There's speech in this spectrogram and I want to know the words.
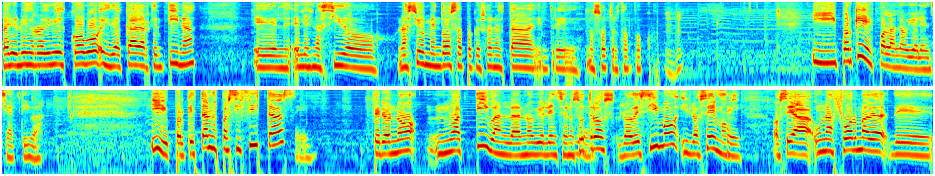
Mario Luis Rodríguez Cobo es de acá de Argentina, él, él es nacido, nació en Mendoza porque ya no está entre nosotros tampoco. ¿Y por qué es por la no violencia activa? Y porque están los pacifistas Sí. pero no, no activan la no violencia. Nosotros lo decimos y lo hacemos. Sí. O sea, una forma de, de-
